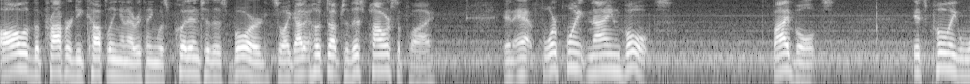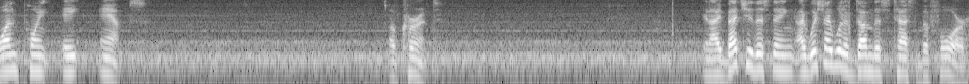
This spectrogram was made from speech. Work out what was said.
all of the proper decoupling and everything was put into this board. So I got it hooked up to this power supply and at 4.9 volts, 5 volts, it's pulling 1.8 amps of current. And I bet you this thing, I wish I would have done this test before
